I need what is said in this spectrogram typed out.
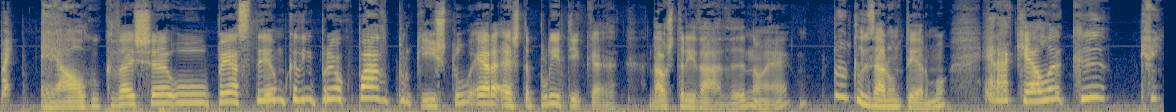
bem, é algo que deixa o PSD um bocadinho preocupado, porque isto era esta política da austeridade, não é? Para utilizar um termo, era aquela que, enfim,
